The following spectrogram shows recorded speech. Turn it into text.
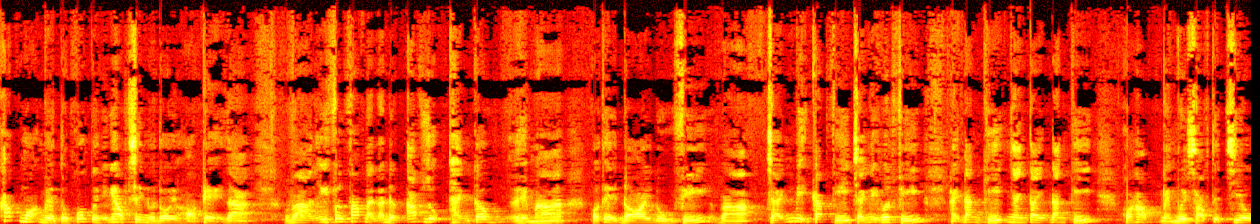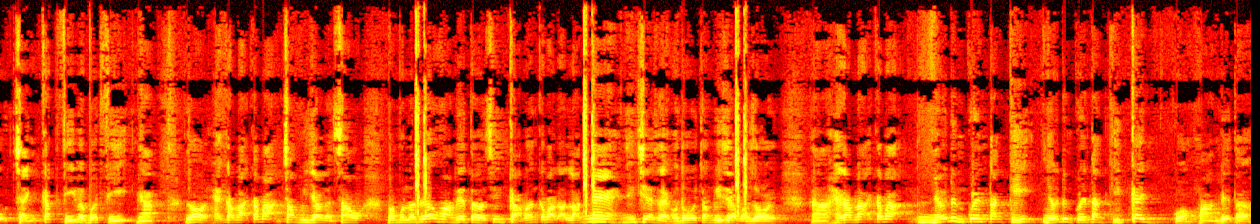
khắp mọi miền tổ quốc từ những học sinh của tôi họ kể ra. Và những phương pháp này đã được áp dụng thành công để mà có thể đòi đủ phí và tránh bị cắt phí tránh bị bớt phí. Hãy đăng ký nhanh tay đăng ký khóa học để 16 tuyệt chiêu tránh cắt phí và bớt phí nha. Rồi hẹn gặp lại các bạn trong video lần sau. Và một lần nữa Hoàng Lê Tờ xin cảm ơn các bạn đã lắng nghe những chia sẻ của tôi trong video vừa rồi. À, hẹn gặp lại các bạn. Nhớ đừng quên đăng ký nhớ đừng quên đăng ký kênh của Hoàng Gator.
